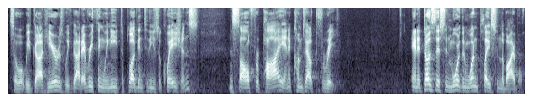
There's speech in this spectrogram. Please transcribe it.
So what we've got here is we've got everything we need to plug into these equations and solve for pi, and it comes out 3. And it does this in more than one place in the Bible.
